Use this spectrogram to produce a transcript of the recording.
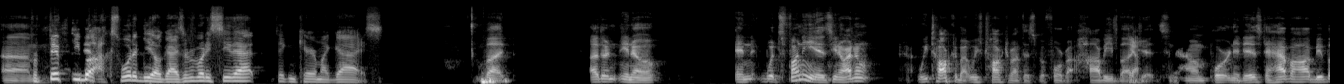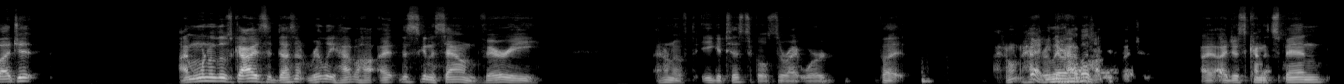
um, for fifty bucks. What a deal, guys! Everybody see that? Taking care of my guys. But other, you know, and what's funny is, you know, I don't. We talk about we've talked about this before about hobby budgets yeah. and how important it is to have a hobby budget. I'm one of those guys that doesn't really have a. This is going to sound very. I don't know if egotistical is the right word, but I don't have, yeah, really have a hobby budget. I, I just kind of spend.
